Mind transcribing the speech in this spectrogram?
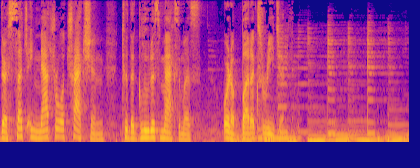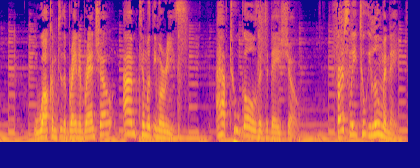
there's such a natural attraction to the gluteus maximus or the buttocks region. Welcome to the Brain and Brand Show. I'm Timothy Maurice. I have two goals in today's show. Firstly, to illuminate,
